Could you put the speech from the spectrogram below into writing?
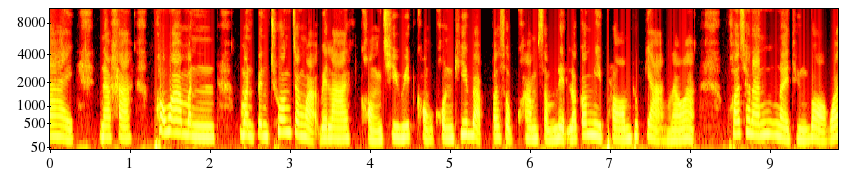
ได้นะคะ เพราะว่ามันมันเป็นช่วงจังหวะเวลาของชีวิตของคนที่แบบประสบความสำเร็จแล้วก็มีพร้อมทุกอย่างแล้วอะ่ะ เพราะฉะนั้นหน่อยถึงบอกว่า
